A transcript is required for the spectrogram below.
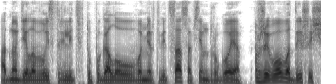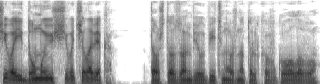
Одно дело выстрелить в тупоголового мертвеца, совсем другое — в живого, дышащего и думающего человека. «То, что зомби убить можно только в голову»,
